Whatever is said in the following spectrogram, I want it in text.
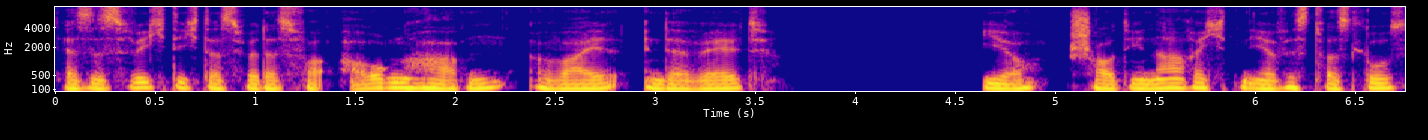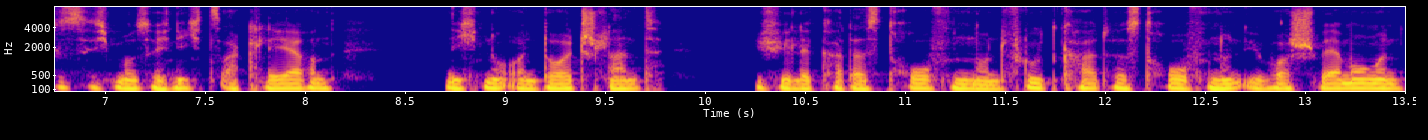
es ist wichtig, dass wir das vor Augen haben, weil in der Welt Ihr schaut die Nachrichten, ihr wisst, was los ist, ich muss euch nichts erklären. Nicht nur in Deutschland wie viele Katastrophen und Flutkatastrophen und Überschwemmungen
